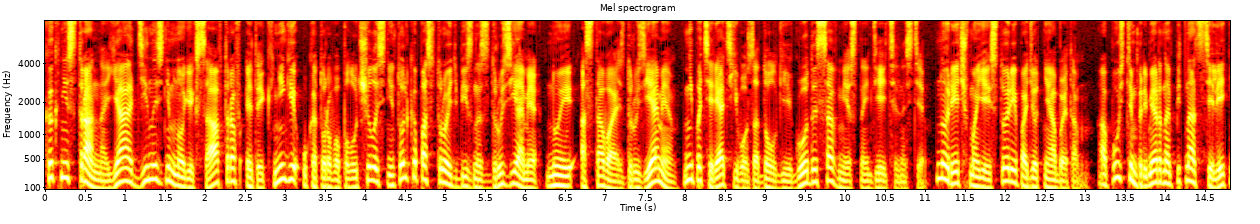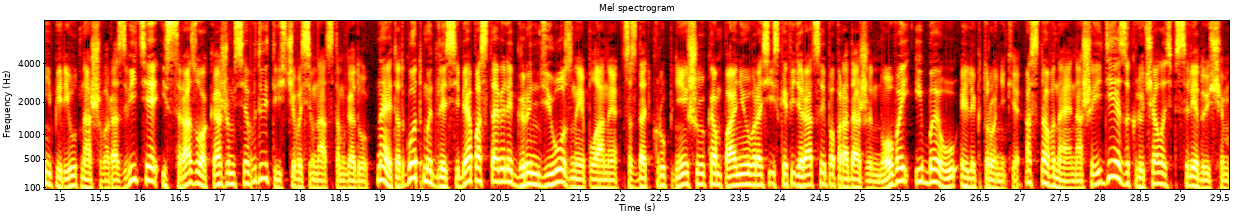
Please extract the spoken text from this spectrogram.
Как ни странно, я один из немногих соавторов этой книги, у которого получилось не только построить бизнес с друзьями, но и, оставаясь друзьями, не потерять его за долгие годы совместной деятельности. Но речь в моей истории пойдет не об этом. Опустим примерно 15-летний период нашего развития и сразу окажемся в 2018 году. На этот год мы для себя поставили грандиозные планы создать крупнейшую компанию в Российской Федерации по продаже новой и БУ электроники. Основная наша идея заключалась в следующем.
